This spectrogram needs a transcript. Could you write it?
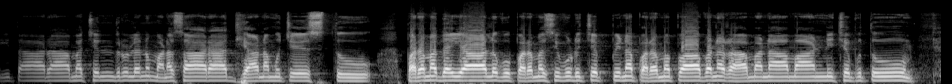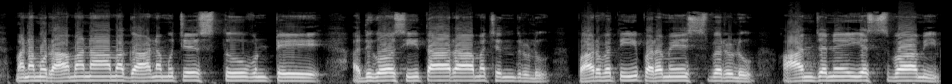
సీతారామచంద్రులను మనసారా ధ్యానము చేస్తూ పరమదయాలువు పరమశివుడు చెప్పిన పరమపావన రామనామాన్ని చెబుతూ మనము రామనామ గానము చేస్తూ ఉంటే అదిగో సీతారామచంద్రులు పార్వతీ పరమేశ్వరులు ఆంజనేయ స్వామి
